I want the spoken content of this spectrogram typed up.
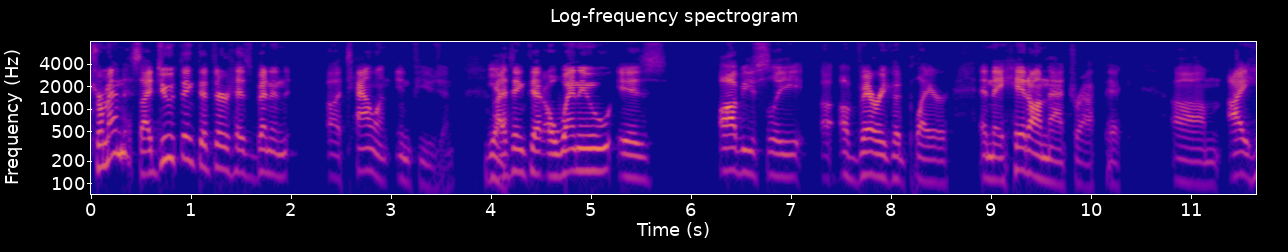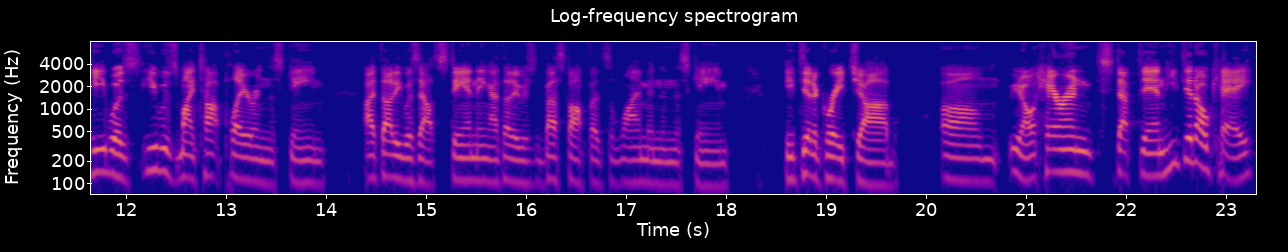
tremendous. I do think that there has been an, a talent infusion. Yeah. I think that Onwenu is obviously a, a, very good player, and they hit on that draft pick. Um, I he was he was my top player in this game. I thought he was outstanding. I thought he was the best offensive lineman in this game. He did a great job. Um, you know, Herron stepped in. He did okay.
